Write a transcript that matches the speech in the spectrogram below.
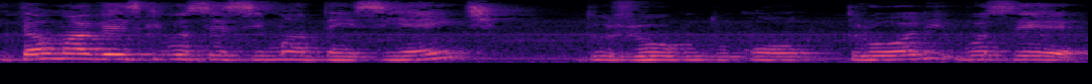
Então, uma vez que você se mantém ciente do jogo do controle, você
